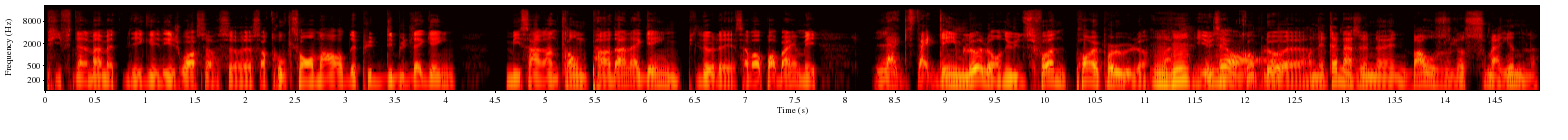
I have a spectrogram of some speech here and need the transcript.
Puis finalement, ben, les, les joueurs se, se- se retrouvent qu'ils sont morts depuis le début de la game. Mais ils s'en rendent compte pendant la game. Puis là, là, ça va pas bien, mais la, cette game-là, là, on a eu du fun, pas un peu. Là. Mhm. Il y a eu une on, coupe. Là, euh, on était dans une, une base sous-marine. Là.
